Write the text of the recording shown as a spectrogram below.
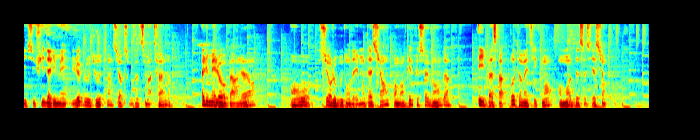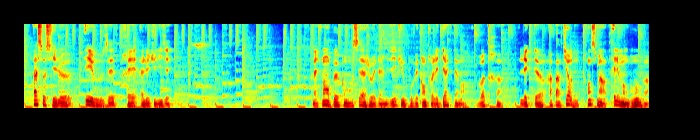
Il suffit d'allumer le Bluetooth sur votre smartphone, allumer le haut-parleur, en haut sur le bouton d'alimentation pendant quelques secondes et il passera automatiquement en mode d'association associez-le et vous êtes prêt à l'utiliser. Maintenant, on peut commencer à jouer de la musique et vous pouvez contrôler directement votre lecteur à partir du Transmart Element Groove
